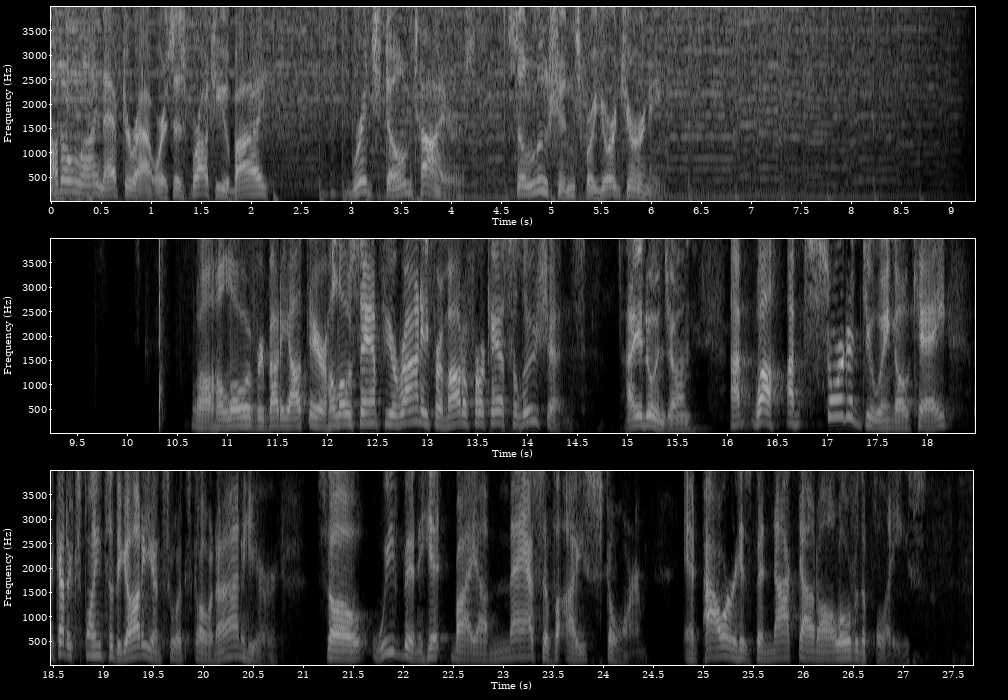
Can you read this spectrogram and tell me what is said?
Autoline After Hours is brought to you by Bridgestone Tires. Solutions for your journey. Well, hello everybody out there. Hello, Sam Fiorani from Auto Forecast Solutions. How you doing, John? I'm, well, I'm sort of doing okay. I got to explain to the audience what's going on here. So we've been hit by a massive ice storm, and power has been knocked out all over the place.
